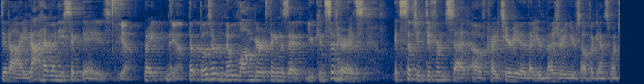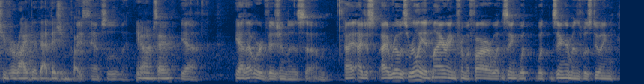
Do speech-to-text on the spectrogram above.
Did I not have any sick days? Yeah. Right? Yeah. th- those are no longer things that you consider. It's it's such a different set of criteria that you're measuring yourself against once you've arrived at that vision place. Absolutely. You know what I'm saying? Yeah, yeah. That word vision is. Um, I, I just I was really admiring from afar what Zing, what what Zingerman's was doing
